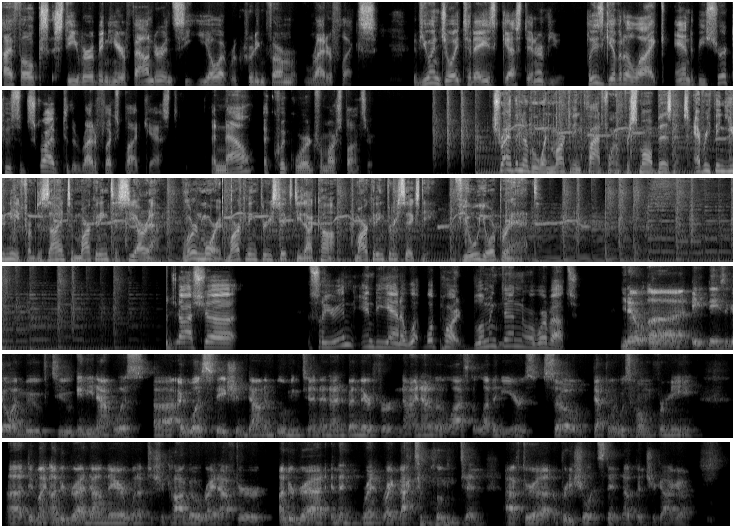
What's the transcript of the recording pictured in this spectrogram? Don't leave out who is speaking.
Speaker 1: Hi, folks. Steve Urban here, founder and CEO at recruiting firm Riderflex. If you enjoyed today's guest interview, please give it a like and be sure to subscribe to the Riderflex podcast. And now, a quick word from our sponsor.
Speaker 2: Try the number one marketing platform for small business. Everything you need from design to marketing to CRM. Learn more at marketing360.com. Marketing 360. Fuel your brand.
Speaker 1: Josh, uh, so you're in Indiana. What what part? Bloomington or whereabouts?
Speaker 3: You know, uh, eight days ago, I moved to Indianapolis. Uh, I was stationed down in Bloomington, and I'd been there for nine out of the last 11 years. So definitely was home for me. Uh, did my undergrad down there, went up to Chicago right after undergrad, and then went right back to Bloomington after a, a pretty short stint up in Chicago.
